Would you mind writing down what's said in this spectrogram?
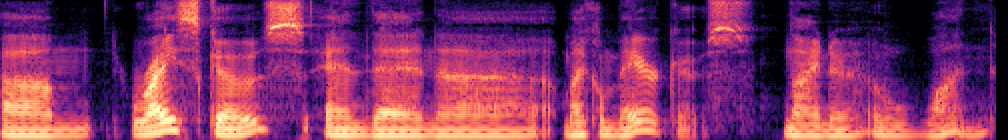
Um, Rice goes, and then uh, Michael Mayer goes 901.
